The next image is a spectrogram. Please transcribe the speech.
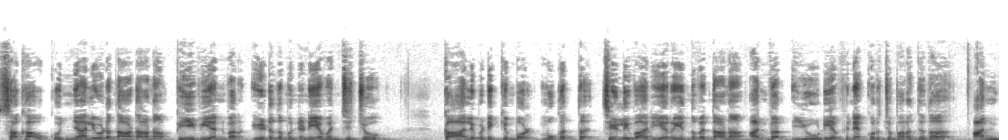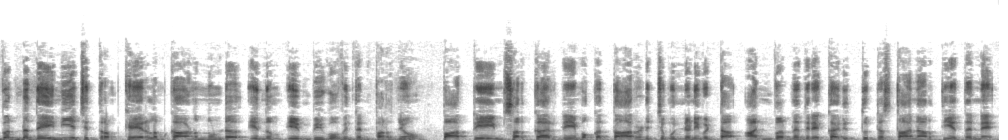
സഖാവ് കുഞ്ഞാലിയുടെ നാടാണ് പി വി അൻവർ ഇടതുമുന്നണിയെ വഞ്ചിച്ചു. കാൽ പിടിക്കുമ്പോൾ മുഖത്ത് ചെളിവാരി എറിയുന്നുവെന്നാണ് അൻവർ യു ഡി എഫിനെ കുറിച്ച് പറഞ്ഞത്. അൻവറിന്റെ ദയനീയ ചിത്രം കേരളം കാണുന്നുണ്ട് എന്നും എം വി ഗോവിന്ദൻ പറഞ്ഞു. പാർട്ടിയെയും സർക്കാരിനെയും ഒക്കെ താറടിച്ച് മുന്നണി വിട്ട അൻവറിനെതിരെ കരുത്തുറ്റ സ്ഥാനാർത്ഥിയെ തന്നെ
